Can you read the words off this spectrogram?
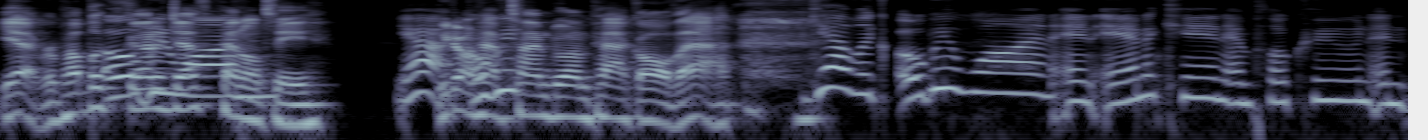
yeah, Republic got a death penalty. yeah, We don't have time to unpack all that. Yeah, like Obi Wan and Anakin and Plo Koon and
